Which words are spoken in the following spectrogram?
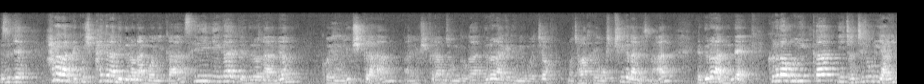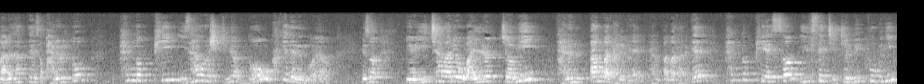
그래서 이제 하나당 198g이 늘어난 거니까 3개가 이제 늘어나면 거의 뭐 60g, 아, 60g 정도가 늘어나게 되는 거죠. 뭐 정확하게 57g이지만 늘어났는데 그러다 보니까 이 전체적으로 양이 많은 상태에서 발효를 또 팬 높이 이상으로 시키면 너무 크게 되는 거예요. 그래서 이 2차 발효 완료점이 다른 빵과 다르게, 다른 빵과 다르게 팬 높이에서 1cm, 즉 윗부분이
